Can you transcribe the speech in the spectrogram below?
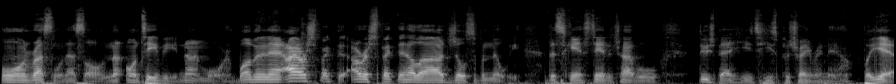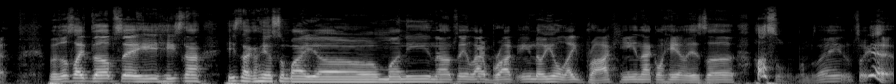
on wrestling. That's all. Not on TV, nothing more. But other than that, I respect it. I respect the hell out of Joseph Anoa'i. I just can't stand the tribal douchebag he's he's portraying right now. But yeah, but just like Dub said, he he's not he's not gonna have somebody uh money. You know what I'm saying? Like Brock, you know he don't like Brock. He ain't not gonna handle his uh hustle. You know I'm saying so yeah,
